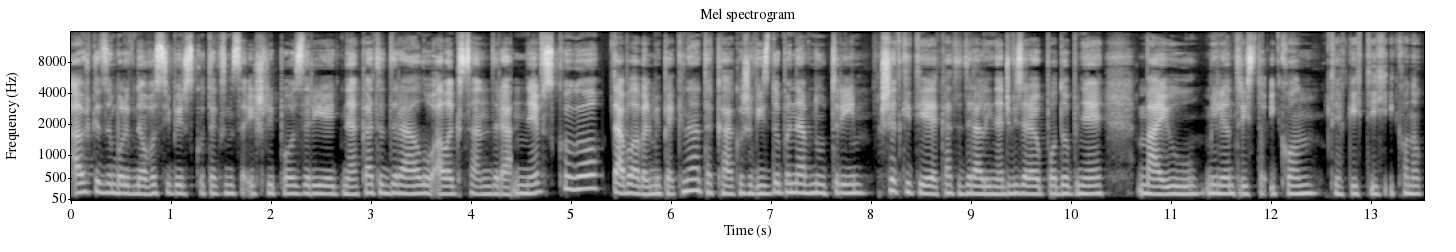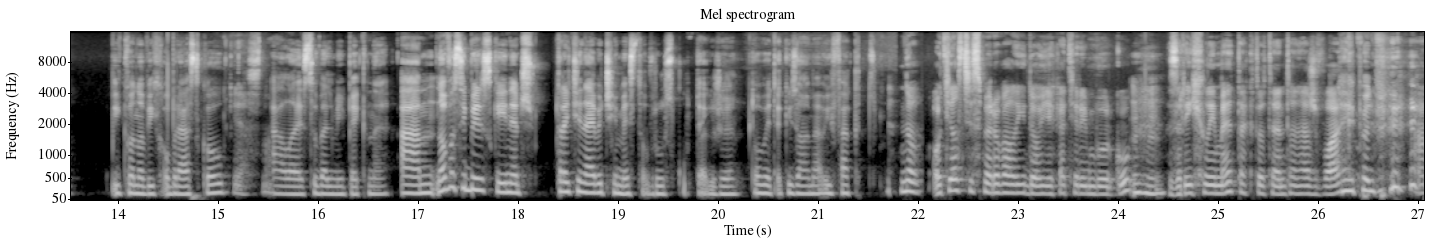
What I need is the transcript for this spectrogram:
A už keď sme boli v Novosibirsku, tak sme sa išli pozrieť na katedrálu Alexandra Nevskogo. Tá bola veľmi pekná, taká akože vyzdobená vnútri. Všetky tie katedrály ináč vyzerajú podobne, majú 1 300 ikon, takých tých ikonok ikonových obrázkov, Jasne. ale sú veľmi pekné. A Novosibirsk je ináč tretie najväčšie mesto v Rusku, takže to je taký zaujímavý fakt. No, odtiaľ ste smerovali do Jekaterinburgu, mm-hmm. zrýchlime takto tento náš vlak. Hej, poďme. A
